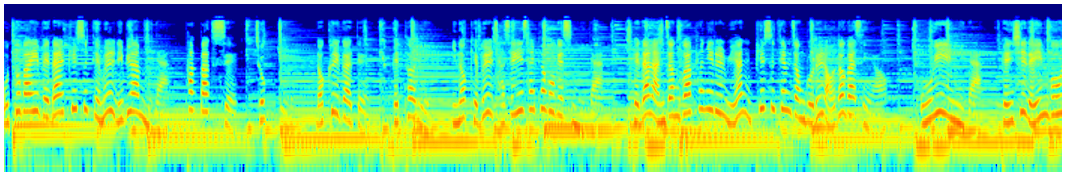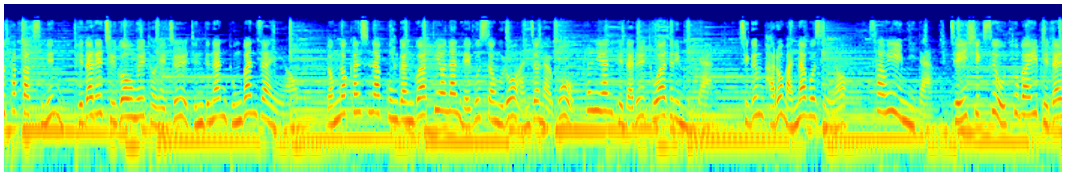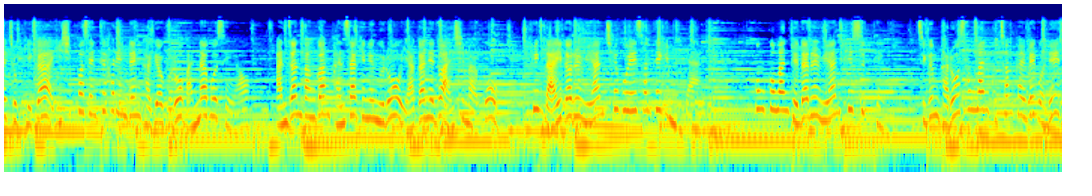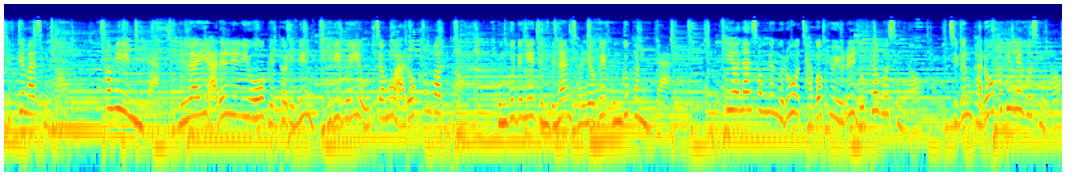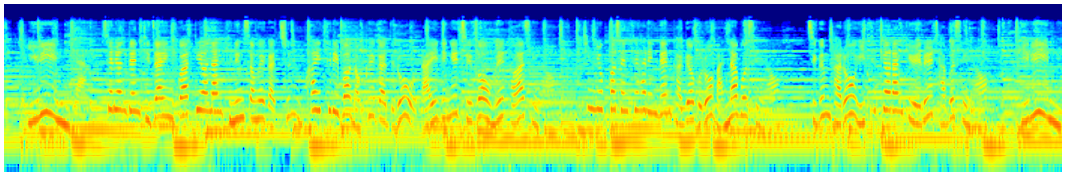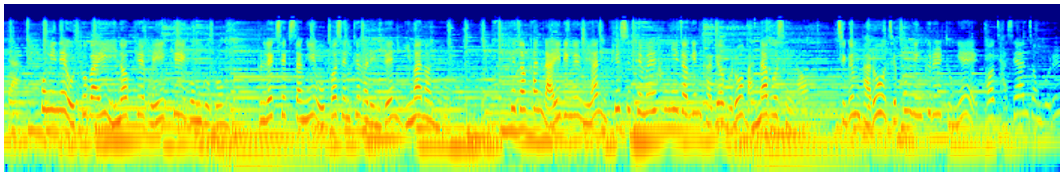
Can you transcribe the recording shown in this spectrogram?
오토바이 배달 필수템을 리뷰합니다. 팍박스, 조끼, 너클가드, 배터리, 이너캡을 자세히 살펴보겠습니다. 배달 안전과 편의를 위한 필수템 정보를 얻어가세요. 5위입니다. 벤시 레인보우 탑박스는 배달의 즐거움을 더해줄 든든한 동반자예요. 넉넉한 수납 공간과 뛰어난 내구성으로 안전하고 편리한 배달을 도와드립니다. 지금 바로 만나보세요. 4위입니다. J6 오토바이 배달 조끼가 20% 할인된 가격으로 만나보세요. 안전방광 반사 기능으로 야간에도 안심하고 퀵 라이더를 위한 최고의 선택입니다. 꼼꼼한 배달을 위한 필수템. 지금 바로 39,800원에 득템하세요. 3위입니다. 릴라이 아렐릴리오 배터리는 1EV 5.5RO 컨버터, 공구 등의 든든한 전력을 공급합니다. 뛰어난 성능으로 작업 효율을 높여보세요. 지금 바로 확인해보세요. 2위입니다. 세련된 디자인과 뛰어난 기능성을 갖춘 화이트 리버 너클가드로 라이딩의 즐거움을 더하세요. 16% 할인된 가격으로 만나보세요. 지금 바로 이 특별한 기회를 잡으세요. 1위입니다. 코미네 오토바이 이너캡 AK2090 블랙 색상이 5% 할인된 2만원에 쾌적한 라이딩을 위한 필수템을 합리적인 가격으로 만나보세요. 지금 바로 제품 링크를 통해 더 자세한 정보를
